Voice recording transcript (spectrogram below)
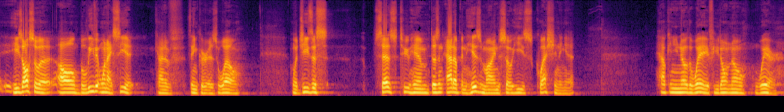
he's also a I'll believe it when I see it kind of thinker as well. What Jesus says to him doesn't add up in his mind, so he's questioning it. How can you know the way if you don't know where?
